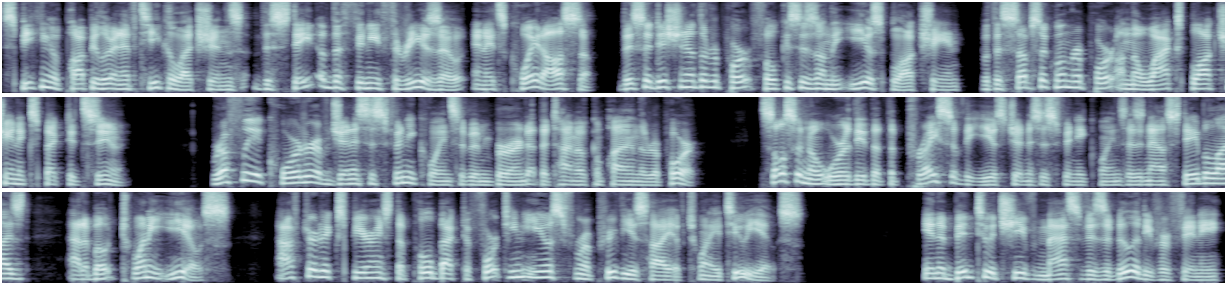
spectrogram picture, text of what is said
Speaking of popular NFT collections, the State of the Finny 3 is out, and it's quite awesome. This edition of the report focuses on the EOS blockchain, with a subsequent report on the Wax blockchain expected soon. Roughly a quarter of Genesis Finny coins have been burned at the time of compiling the report. It's also noteworthy that the price of the EOS Genesis Finny coins has now stabilized at about 20 EOS, after it experienced a pullback to 14 EOS from a previous high of 22 EOS. In a bid to achieve mass visibility for Finny,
